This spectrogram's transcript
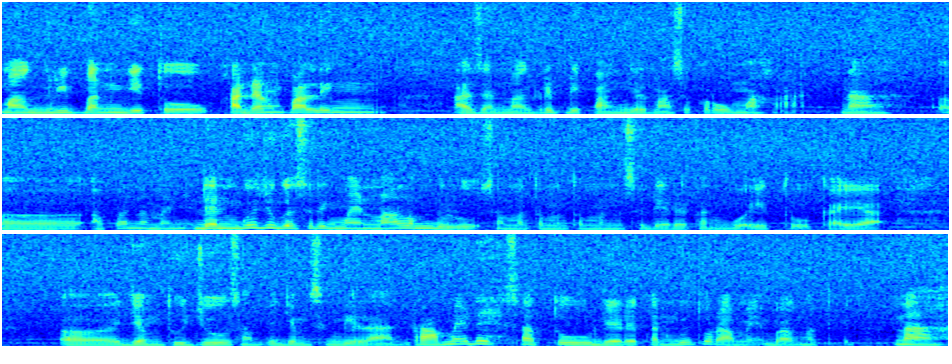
maghriban gitu. Kadang paling azan maghrib dipanggil masuk ke rumah kan nah eh, apa namanya dan gue juga sering main malam dulu sama teman-teman sederetan gue itu kayak eh, jam 7 sampai jam 9 rame deh satu deretan gue tuh rame banget gitu. nah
